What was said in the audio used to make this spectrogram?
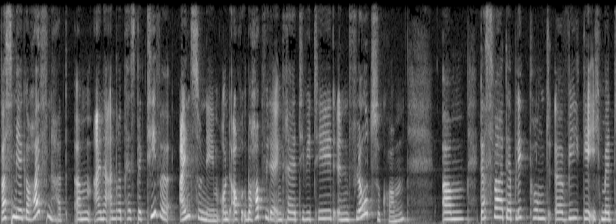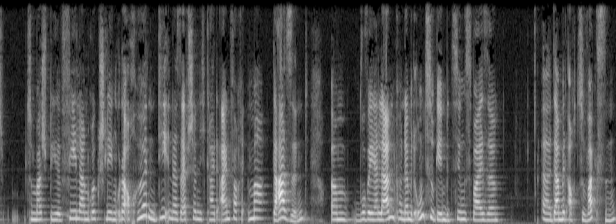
Was mir geholfen hat, ähm, eine andere Perspektive einzunehmen und auch überhaupt wieder in Kreativität, in Flow zu kommen, ähm, das war der Blickpunkt, äh, wie gehe ich mit zum Beispiel Fehlern, Rückschlägen oder auch Hürden, die in der Selbstständigkeit einfach immer da sind, ähm, wo wir ja lernen können, damit umzugehen, beziehungsweise äh, damit auch zu wachsen.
